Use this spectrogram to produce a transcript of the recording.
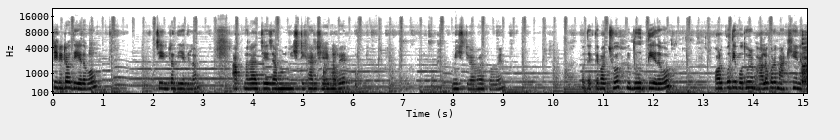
চিনিটাও দিয়ে দেবো। চিনিটা দিয়ে দিলাম। আপনারা যে যেমন মিষ্টি খান সেইভাবে মিষ্টি ব্যবহার করবেন। তো দেখতে পাচ্ছ, দুধ দিয়ে দেবো। অল্প দিয়ে প্রথমে ভালো করে মাখিয়ে নেব।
